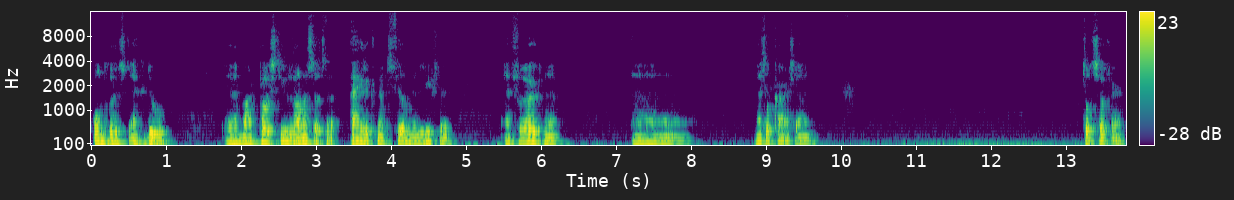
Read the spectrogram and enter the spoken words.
onrust en gedoe. Uh, maar het positieve ervan is dat we eigenlijk met veel meer liefde en vreugde uh, met elkaar zijn. Tot zover.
